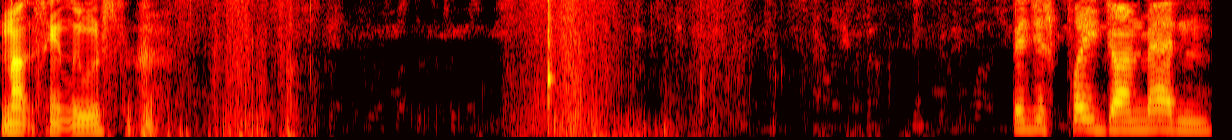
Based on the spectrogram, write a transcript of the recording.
not St. Louis. They just played John Madden.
